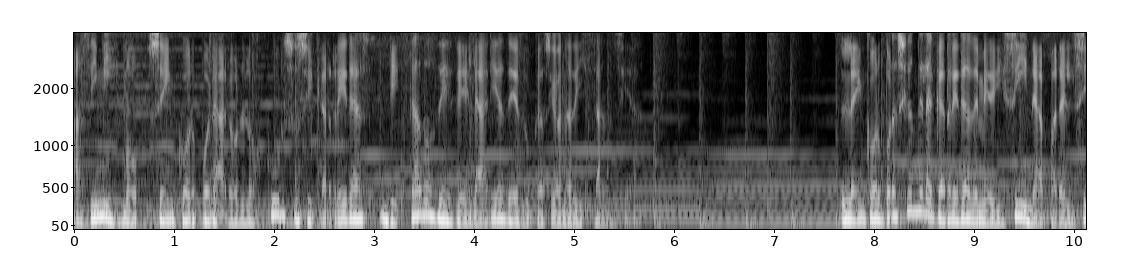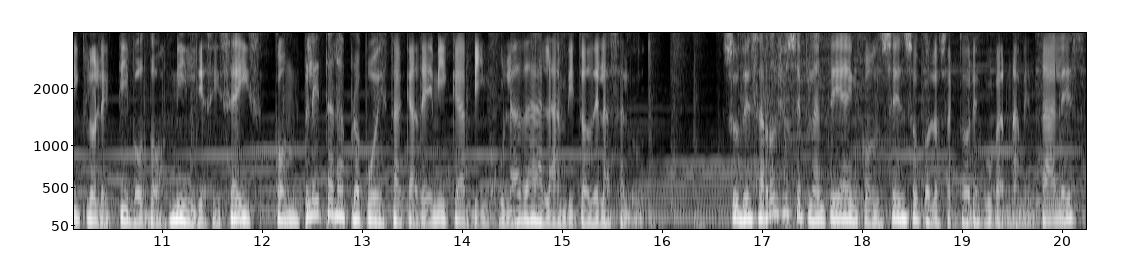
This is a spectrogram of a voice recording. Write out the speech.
Asimismo, se incorporaron los cursos y carreras dictados desde el área de educación a distancia. La incorporación de la carrera de medicina para el ciclo lectivo 2016 completa la propuesta académica vinculada al ámbito de la salud. Su desarrollo se plantea en consenso con los actores gubernamentales,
